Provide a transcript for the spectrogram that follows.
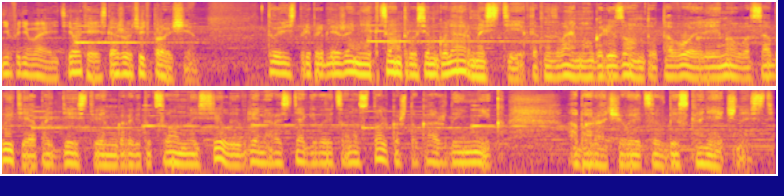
Не понимаете? Окей, скажу чуть проще. То есть при приближении к центру сингулярности, к так называемому горизонту того или иного события, под действием гравитационной силы время растягивается настолько, что каждый миг оборачивается в бесконечность.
